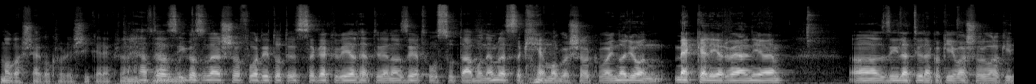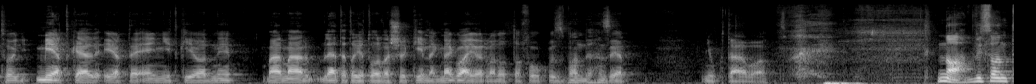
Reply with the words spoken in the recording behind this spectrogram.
magasságokról és sikerekről. Hát az elmúlt. igazolásra fordított összegek vélhetően azért hosszú távon nem lesznek ilyen magasak, vagy nagyon meg kell érvelnie az illetőnek, aki javasol valakit, hogy miért kell érte ennyit kiadni. Bár már lehetett olyat olvasni, hogy ki meg Maguire van ott a fókuszban, de azért nyugtával. Na, viszont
